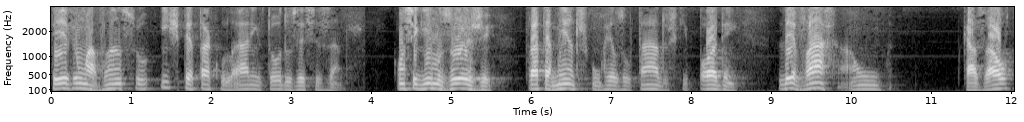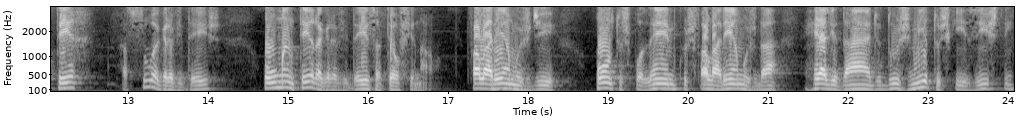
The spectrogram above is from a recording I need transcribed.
teve um avanço espetacular em todos esses anos. Conseguimos hoje tratamentos com resultados que podem levar a um casal ter a sua gravidez ou manter a gravidez até o final. Falaremos de pontos polêmicos, falaremos da realidade, dos mitos que existem.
